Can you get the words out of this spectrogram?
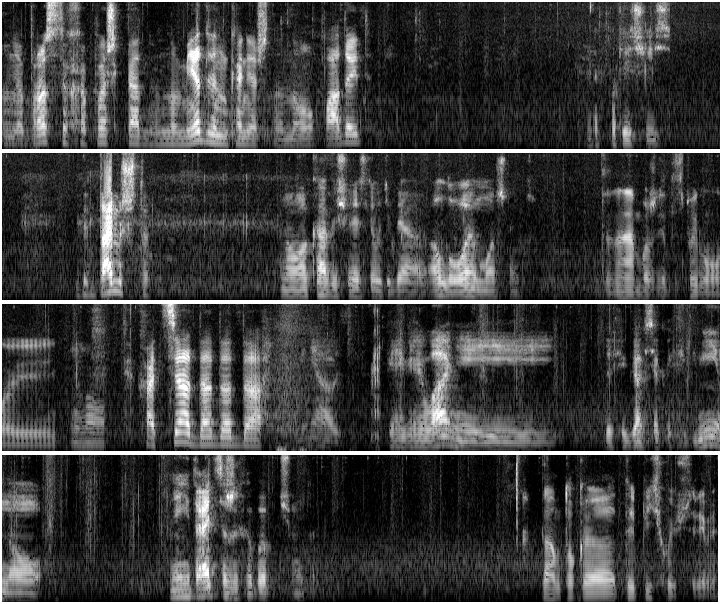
У меня просто хпшек 5, ну медленно, конечно, но падает. Так подлечись. Бинтами что ли? Ну а как еще, если у тебя алоэ можешь найти? Ты, наверное, может, где-то спрыгнул и... Ну, Хотя, да-да-да. у меня перегревание и дофига всякой фигни, но мне не тратится же хп почему-то. Там только ты пить хочешь все время.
